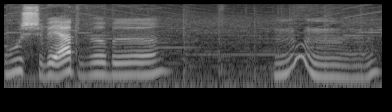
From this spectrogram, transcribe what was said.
Uh, Schwertwirbel. Hm.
